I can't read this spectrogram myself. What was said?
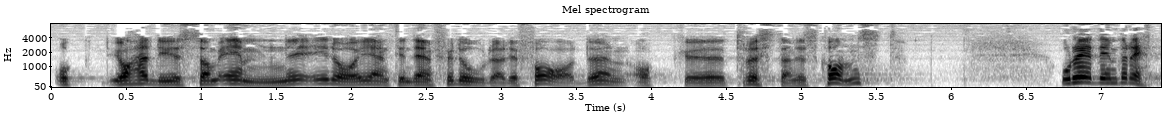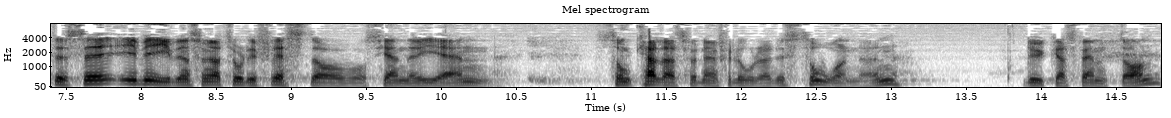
Och jag hade ju som ämne idag egentligen den förlorade fadern och eh, tröstandes konst. Och då är det en berättelse i Bibeln som jag tror de flesta av oss känner igen, som kallas för den förlorade sonen. Lukas 15.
